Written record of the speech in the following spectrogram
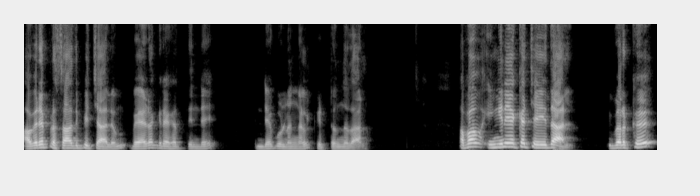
അവരെ പ്രസാദിപ്പിച്ചാലും വേഴഗ്രഹത്തിന്റെ ഗുണങ്ങൾ കിട്ടുന്നതാണ്. അപ്പം ഇങ്ങനെയൊക്കെ ചെയ്താൽ ഇവർക്ക്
